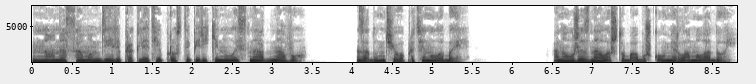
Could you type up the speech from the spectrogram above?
Но на самом деле проклятие просто перекинулось на одного, задумчиво протянула Белль. Она уже знала, что бабушка умерла молодой.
